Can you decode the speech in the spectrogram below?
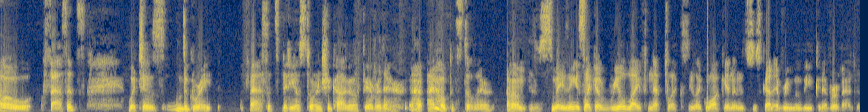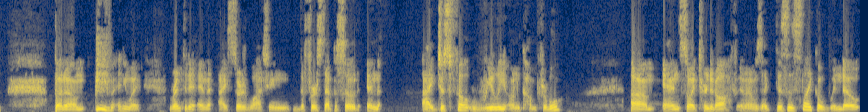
oh Facets, which is the great Facets video store in Chicago. If you're ever there, I, I hope it's still there. Um, it's amazing. It's like a real life Netflix. You like walk in and it's just got every movie you could ever imagine. But um, anyway, rented it and I started watching the first episode and I just felt really uncomfortable. Um, and so I turned it off and I was like, this is like a window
